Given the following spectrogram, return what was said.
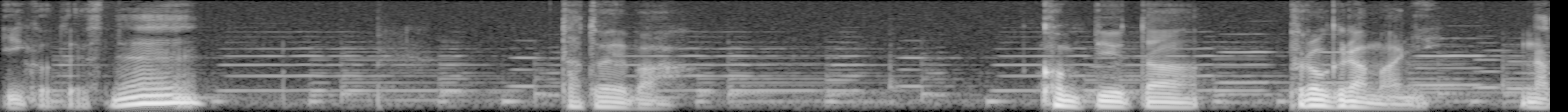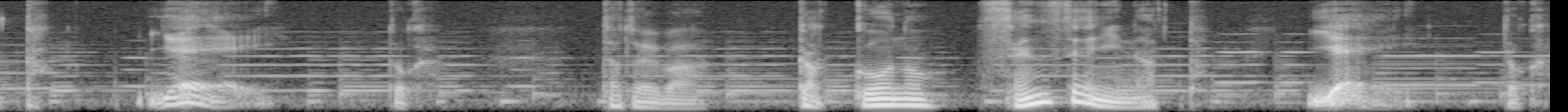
いいことですね。例えばコンピュータープログラマーになった。イエーイとか例えば学校の先生になった。イエーイとか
